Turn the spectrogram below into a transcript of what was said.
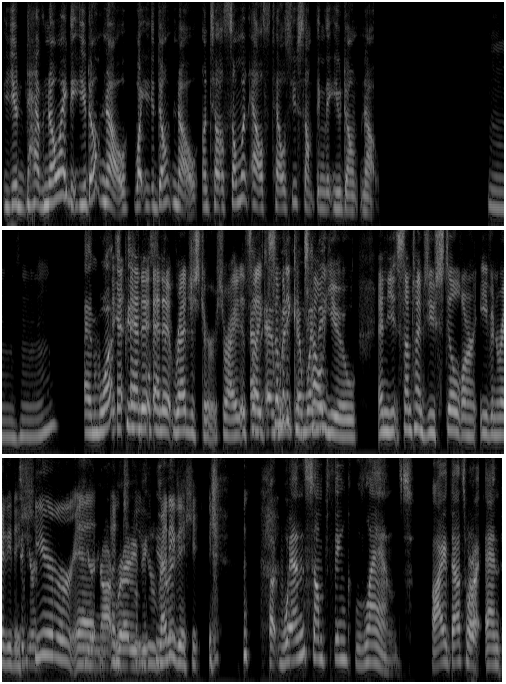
you have no idea. You don't know what you don't know until someone else tells you something that you don't know. Mm-hmm. And once and, people and it and it registers, right? It's And- like and somebody when- can tell they- you, and you sometimes you still aren't even ready to You're- hear it not until ready to you're hear ready it. to hear. but when something lands i that's what i and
